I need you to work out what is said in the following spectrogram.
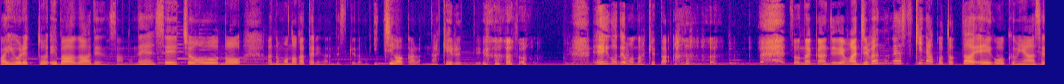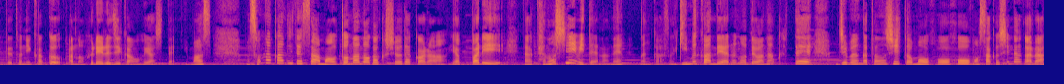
バイオレット・エヴァーガーデンさんのね成長のあの物語なんですけども1話から泣けるっていう。英語でも泣けた。そんな感じで、まあ、自分のね好きなことと英語を組み合わせてとにかくあの触れる時間を増やしています、ま、そんな感じでさ、まあ、大人の学習だからやっぱりなんか楽しいみたいなねなんかその義務感でやるのではなくて自分が楽しいと思う方法を模索しながら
